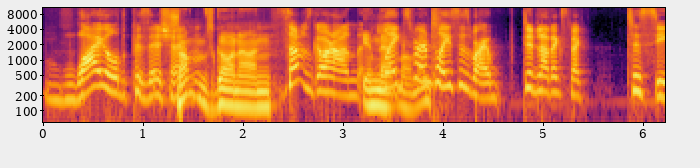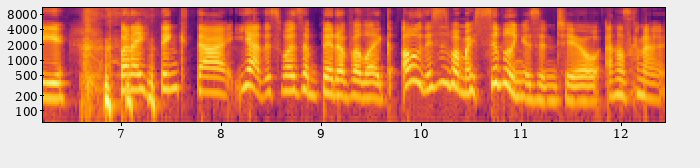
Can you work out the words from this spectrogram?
wild position. something's going on. Something's going on. In that Legs were in places where I did not expect to see. But I think that, yeah, this was a bit of a like, oh, this is what my sibling is into. And I was kind of,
